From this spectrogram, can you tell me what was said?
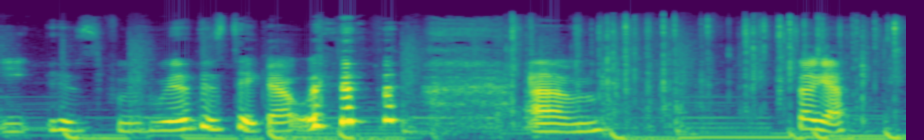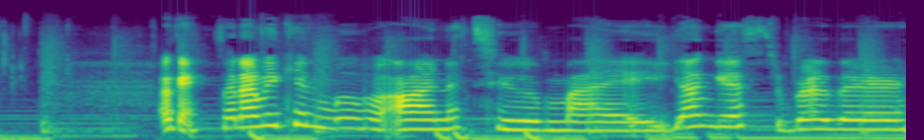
eat his food with, his takeout with. um, so yeah, Okay, so now we can move on to my youngest brother.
